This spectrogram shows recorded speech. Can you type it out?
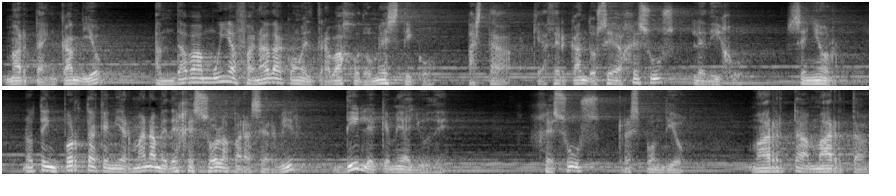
Marta, en cambio, andaba muy afanada con el trabajo doméstico, hasta que acercándose a Jesús le dijo, Señor, ¿no te importa que mi hermana me deje sola para servir? Dile que me ayude. Jesús respondió, Marta, Marta,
